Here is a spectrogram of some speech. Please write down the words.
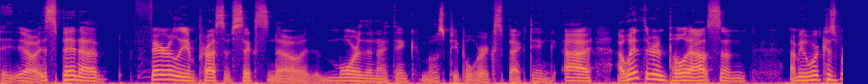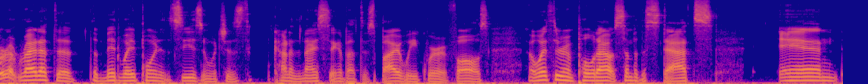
you know, it's been a fairly impressive 6 0, more than I think most people were expecting. Uh, I went through and pulled out some I mean, we're because we're right at the the midway point of the season, which is kind of the nice thing about this bye week where it falls. I went through and pulled out some of the stats, and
